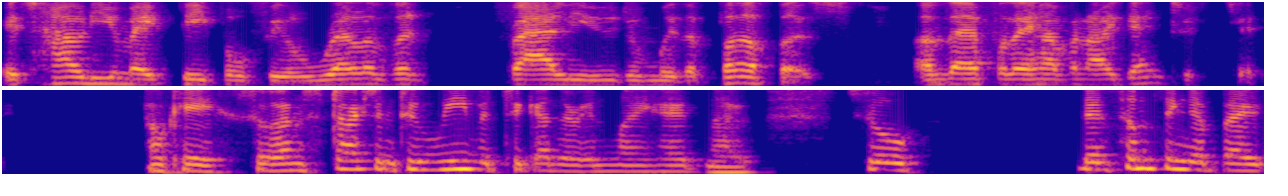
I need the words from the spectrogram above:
it's how do you make people feel relevant, valued, and with a purpose. And therefore, they have an identity. Okay, so I'm starting to weave it together in my head now. So there's something about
